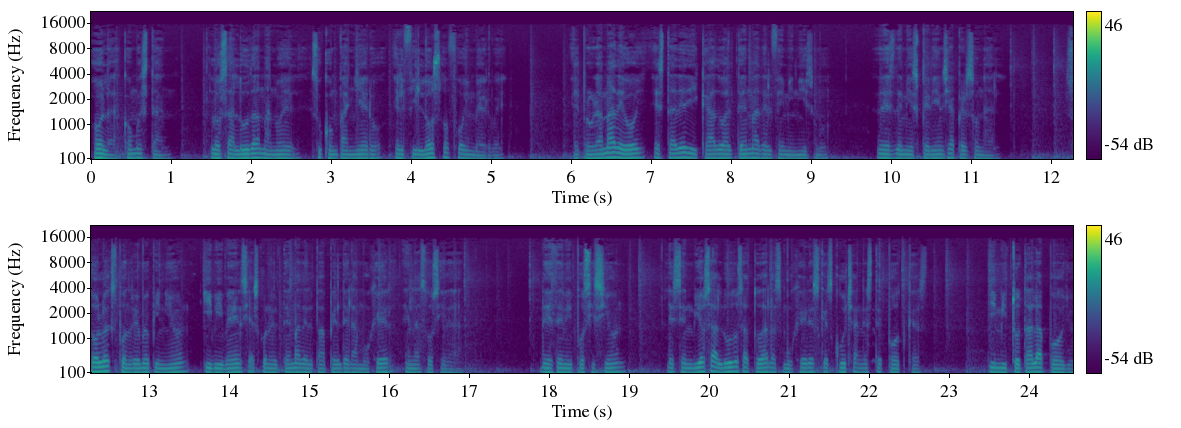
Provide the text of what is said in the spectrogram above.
Hola, ¿cómo están? Los saluda Manuel, su compañero, el filósofo imberbe. El programa de hoy está dedicado al tema del feminismo, desde mi experiencia personal. Solo expondré mi opinión y vivencias con el tema del papel de la mujer en la sociedad. Desde mi posición, les envío saludos a todas las mujeres que escuchan este podcast y mi total apoyo,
